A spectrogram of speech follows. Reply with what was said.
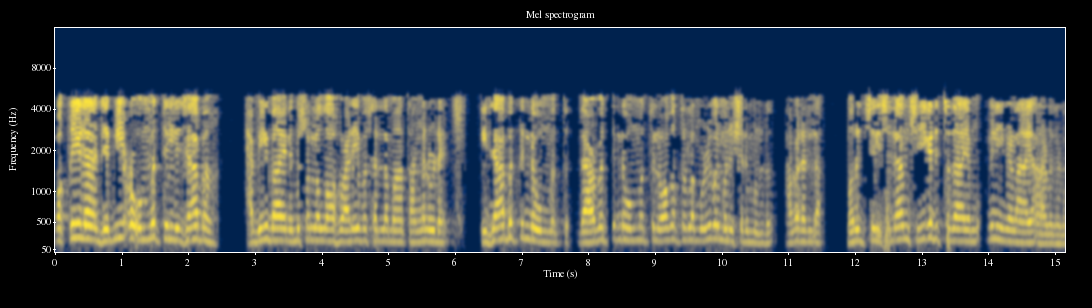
വക്കീല ജമീഉ ഉമ്മത്തിൽ ഹബീബായ നബി സല്ലല്ലാഹു അലൈഹി വസല്ലമ തങ്ങളുടെ ഇജാബത്തിന്റെ ഉമ്മത്ത് ദാവത്തിന്റെ ഉമ്മത്ത് ലോകത്തുള്ള മുഴുവൻ മനുഷ്യരുമുണ്ട് അവരല്ല. മറിച്ച് ഇസ്ലാം സ്വീകരിച്ചതായ മുഗ്മിനീകളായ ആളുകൾ.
